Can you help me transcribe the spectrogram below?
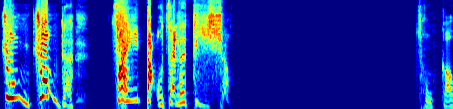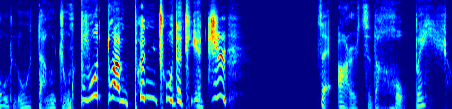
重重的栽倒在了地上。从高炉当中不断喷出的铁汁，在二子的后背上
